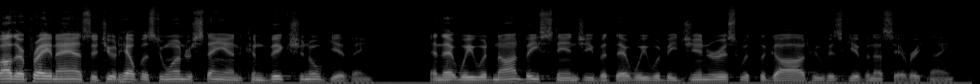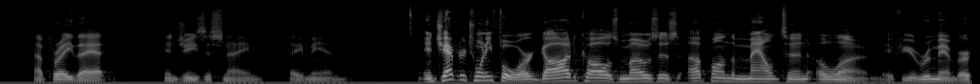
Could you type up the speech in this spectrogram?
Father, I pray and ask that you would help us to understand convictional giving and that we would not be stingy, but that we would be generous with the God who has given us everything. I pray that in Jesus' name, amen. In chapter 24, God calls Moses up on the mountain alone, if you remember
